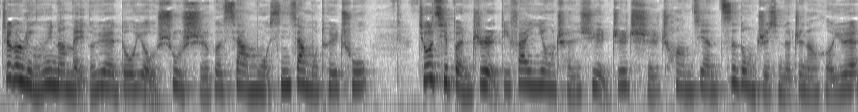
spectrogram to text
这个领域呢，每个月都有数十个项目新项目推出。究其本质，DeFi 应用程序支持创建自动执行的智能合约。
